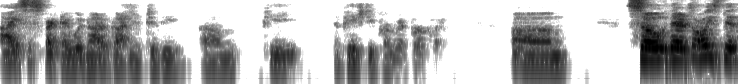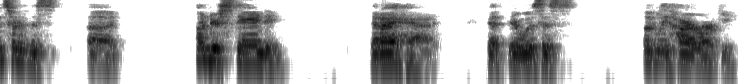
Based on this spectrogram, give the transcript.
I suspect I would not have gotten into the um, P, the PhD program at Berkeley. Um, so there's always been sort of this uh, understanding that I had that there was this ugly hierarchy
